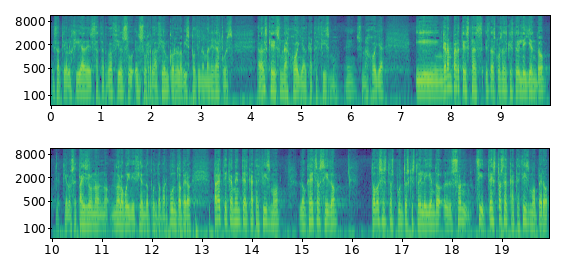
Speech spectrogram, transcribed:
esa teología del sacerdocio en su, en su, relación con el obispo de una manera, pues, la verdad es que es una joya el catecismo, ¿eh? es una joya. Y en gran parte estas, estas cosas que estoy leyendo, que lo sepáis, yo no, no, lo voy diciendo punto por punto, pero prácticamente el catecismo lo que ha hecho ha sido todos estos puntos que estoy leyendo son, sí, textos del catecismo, pero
